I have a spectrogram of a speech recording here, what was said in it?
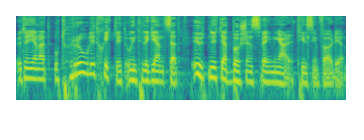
utan genom ett otroligt skickligt och intelligent sätt utnyttja börsens svängningar till sin fördel.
